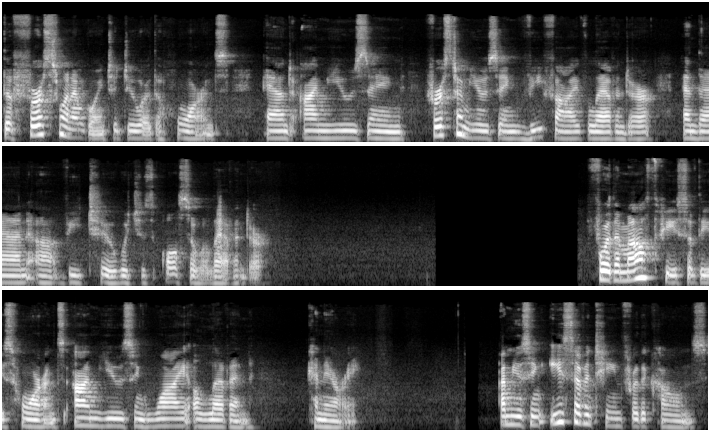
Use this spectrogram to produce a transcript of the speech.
The first one I'm going to do are the horns, and I'm using, first I'm using V5 lavender, and then uh, V2, which is also a lavender. For the mouthpiece of these horns, I'm using Y11 Canary. I'm using E17 for the cones.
